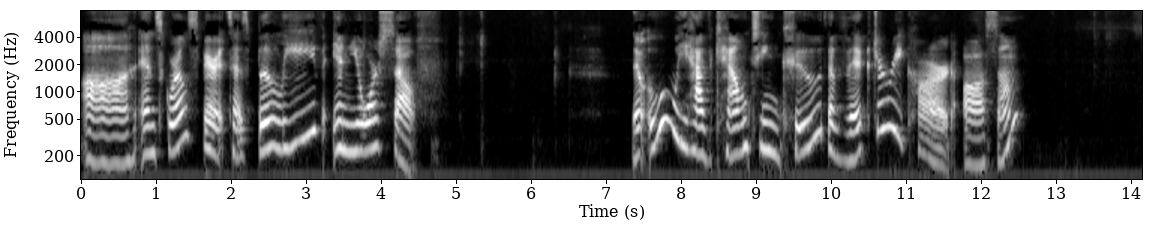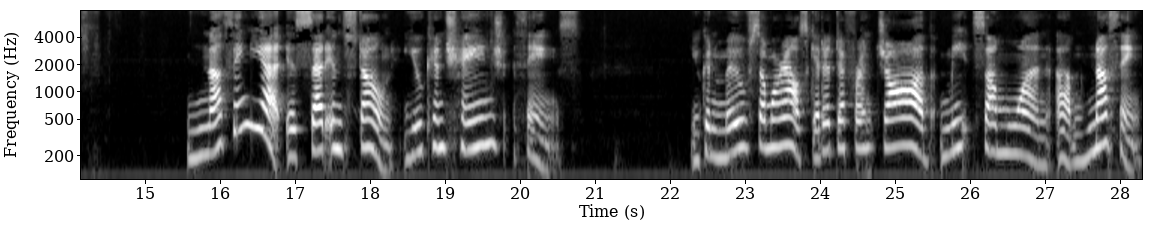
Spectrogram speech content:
Uh, and Squirrel Spirit says, believe in yourself. Then, ooh, we have Counting Coup, the victory card. Awesome. Nothing yet is set in stone. You can change things. You can move somewhere else, get a different job, meet someone. Um, nothing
